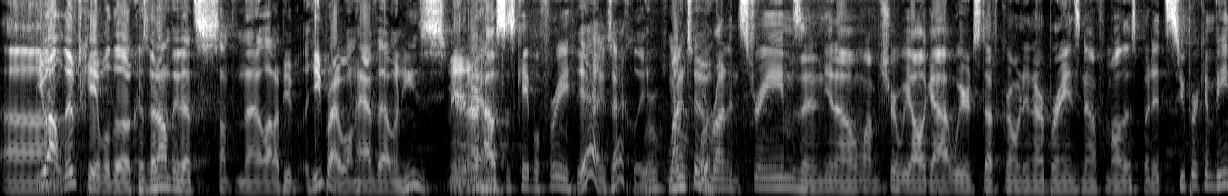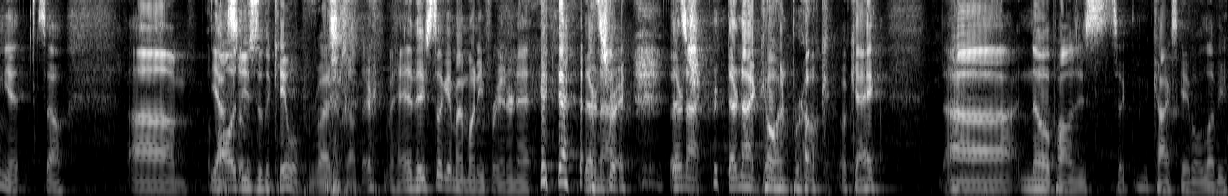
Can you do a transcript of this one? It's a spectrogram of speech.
Uh, you outlived cable though, because I don't think that's something that a lot of people. He probably won't have that when he's man, yeah. our house is cable free. Yeah, exactly. We're, Mine we're- too. We're running streams, and you know, I'm sure we all got weird stuff growing in our brains now from all this, but it's super convenient. So, um, yeah, so- Apologies to the cable providers out there. Hey, they still get my money for internet. They're That's not. right. They're That's not. They're not going broke. Okay. Uh, no apologies to Cox Cable. Love you.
